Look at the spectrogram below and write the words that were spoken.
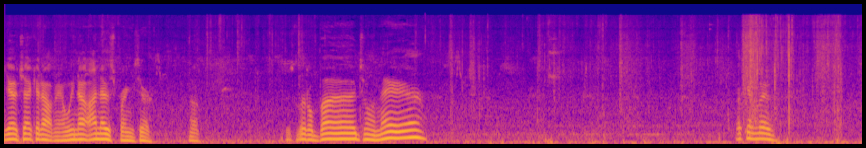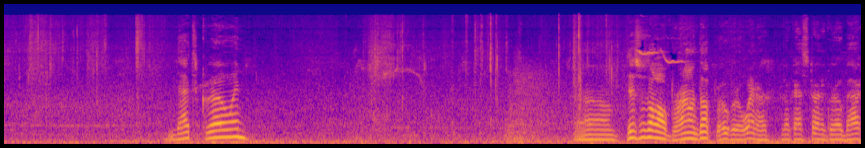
Yeah, check it out, man. We know I know spring's here. Look. There's little buds on there. Look them move. That's growing. Um, this was all browned up over the winter. Look, that's starting to grow back.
